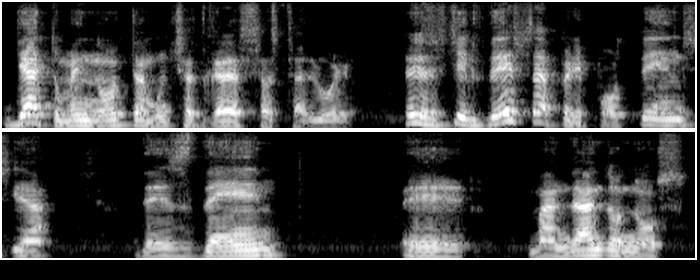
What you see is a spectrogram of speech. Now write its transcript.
ya tomé nota, muchas gracias, hasta luego. Es decir, de esa prepotencia, desdén, eh, mandándonos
